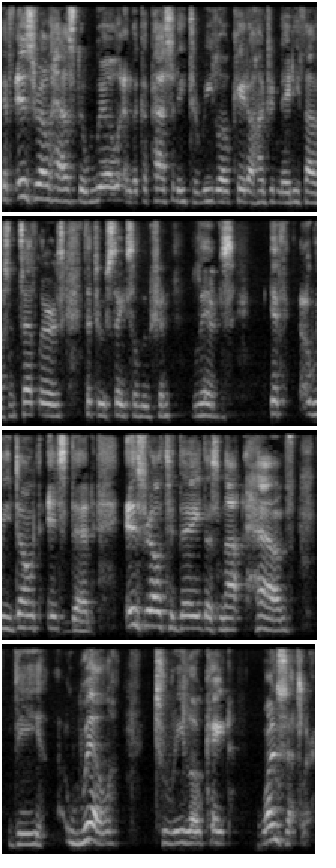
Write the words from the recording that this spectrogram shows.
If Israel has the will and the capacity to relocate 180,000 settlers, the two state solution lives if we don't, it's dead. Israel today does not have the will to relocate one settler.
